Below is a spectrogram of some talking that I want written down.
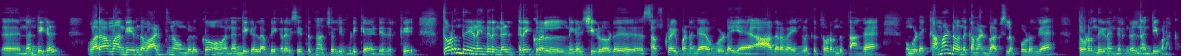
அஹ் நன்றிகள். வராம அங்கே இருந்த வாழ்த்தினவங்களுக்கும் நன்றிகள் அப்படிங்கிற விஷயத்தை தான் சொல்லி முடிக்க வேண்டியது இருக்கு. தொடர்ந்து இணைந்திருங்கள். திரைக்குறள் நிகழ்ச்சிகளோடு சப்ஸ்கிரைப் பண்ணுங்க. உங்களுடைய ஆதரவை எங்களுக்கு தொடர்ந்து தாங்க. உங்களுடைய கமெண்டை வந்து கமெண்ட் பாக்ஸில் போடுங்க. தொடர்ந்து இணைந்திருங்கள். நன்றி வணக்கம்.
